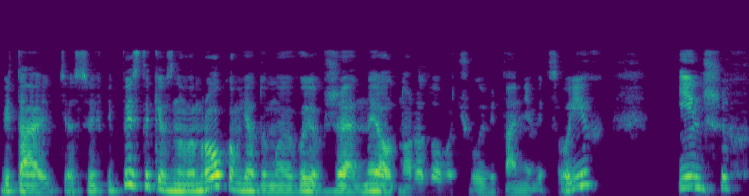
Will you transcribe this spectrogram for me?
вітають своїх підписників з Новим роком. Я думаю, ви вже неодноразово чули вітання від своїх інших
